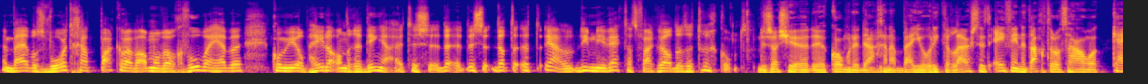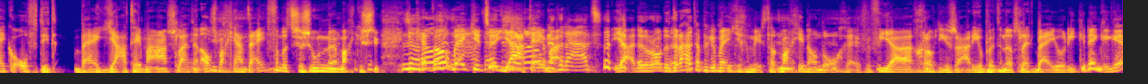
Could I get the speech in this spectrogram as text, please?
een Bijbels woord gaat pakken, waar we allemaal wel gevoel bij hebben, kom je op hele andere dingen uit. Dus, uh, dus dat, het, ja, op die manier werkt dat vaak wel dat het terugkomt. Dus als je de komende dagen naar Bij Jorike luistert, even in het achterhoofd houden, kijken of dit bij het ja-thema aansluit. En als mag je aan het eind van het seizoen uh, mag je sturen. Ik heb wel een beetje het ja-thema. Ja, de rode draad heb ik een beetje gemist. Dat mag je dan doorgeven via grootnieuwsradio.nl slash bij Jorike, denk ik hè?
